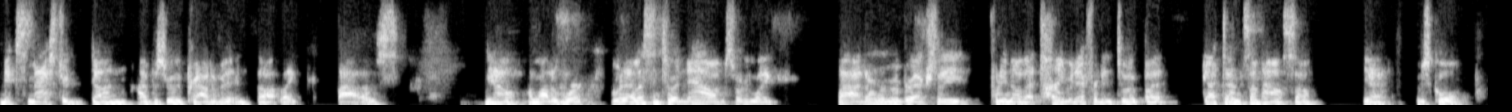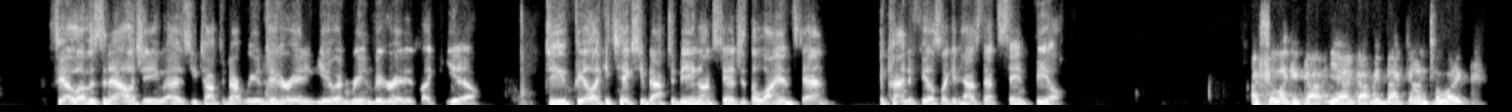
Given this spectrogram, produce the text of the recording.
mixed, mastered, done. I was really proud of it and thought like, wow, that was, you know, a lot of work. When I listen to it now, I'm sort of like, wow, I don't remember actually putting all that time and effort into it, but got done somehow. So yeah, it was cool. See, I love this analogy as you talked about reinvigorating you and reinvigorated, like, you know, do you feel like it takes you back to being on stage at the Lion's Den? It kind of feels like it has that same feel. I feel like it got, yeah, it got me back down to like,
